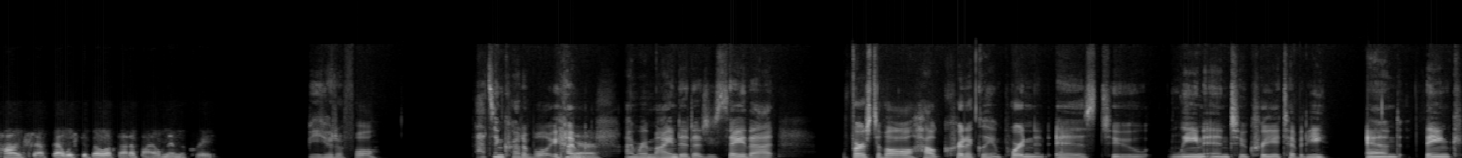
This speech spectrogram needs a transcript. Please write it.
concept that was developed out of biomimicry. Beautiful. That's incredible. I'm yeah. I'm reminded as you say that first of all how critically important it is to lean into creativity and think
